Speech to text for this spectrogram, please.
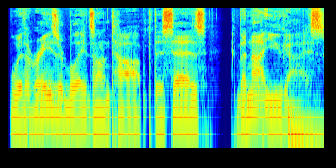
with razor blades on top that says, "But not you guys."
